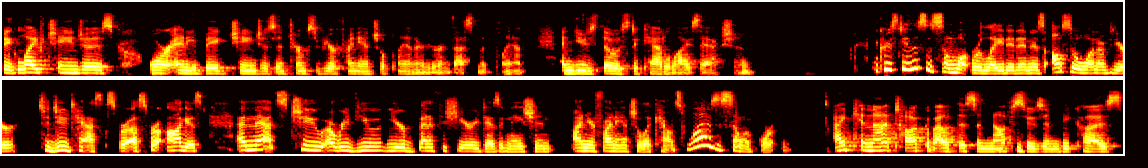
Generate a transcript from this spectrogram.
big life changes or any big changes in terms of your financial plan or your investment plan and use those to catalyze action. And Christine, this is somewhat related and is also one of your to do tasks for us for August, and that's to uh, review your beneficiary designation on your financial accounts. Why is this so important? I cannot talk about this enough, Susan, because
